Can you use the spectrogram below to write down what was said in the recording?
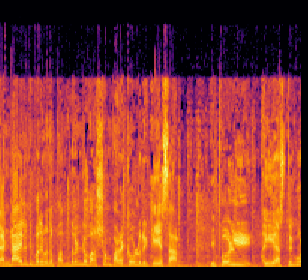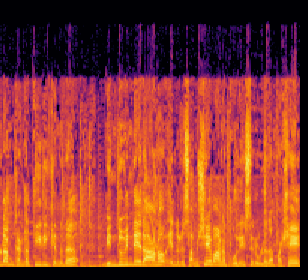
രണ്ടായിരത്തി പതിമൂന്ന് പന്ത്രണ്ട് വർഷം പഴക്കമുള്ളൊരു കേസാണ്. ഇപ്പോൾ ഈ അസ്ഥികൂടം കണ്ടെത്തിയിരിക്കുന്നത് ബിന്ദുവിന്റെതാണോ എന്നൊരു സംശയമാണ് പോലീസിനുള്ളത്. പക്ഷേ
